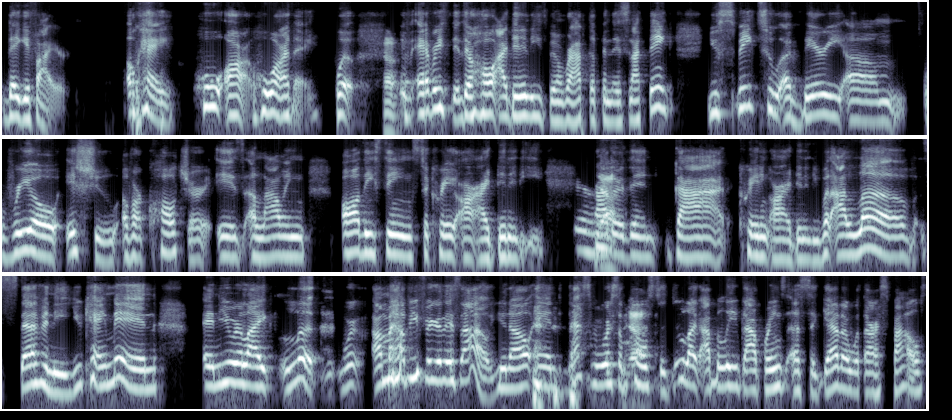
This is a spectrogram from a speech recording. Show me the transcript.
They get fired. Okay who are who are they? What yeah. if everything their whole identity has been wrapped up in this? And i think you speak to a very um real issue of our culture is allowing all these things to create our identity yeah. rather than God creating our identity. But I love Stephanie, you came in and you were like, look, I'm gonna help you figure this out, you know, and that's what we're supposed yeah. to do. Like, I believe God brings us together with our spouse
